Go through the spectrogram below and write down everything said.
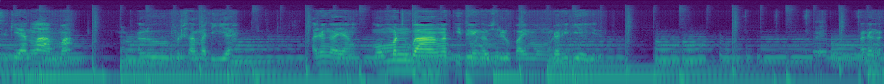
sekian lama lu bersama dia ada nggak yang momen banget gitu yang nggak bisa dilupain mong dari dia gitu? Ada nggak?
